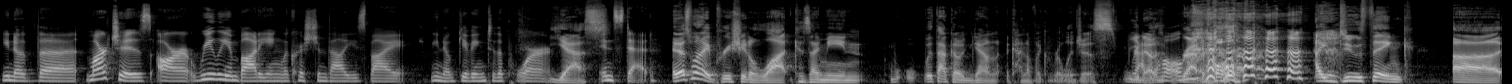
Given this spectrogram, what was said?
you know, the marches are really embodying the Christian values by, you know, giving to the poor Yes. instead. And that's what I appreciate a lot because I mean, w- without going down a kind of like religious, you Rabbit know, hole. rabbit hole, I do think uh,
